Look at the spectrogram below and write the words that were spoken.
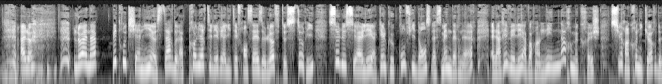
Alors, Loana Petrucciani, euh, star de la première télé-réalité française Loft Story, se laissait aller à quelques confidences la semaine dernière. Elle a révélé avoir un énorme crush sur un chroniqueur de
